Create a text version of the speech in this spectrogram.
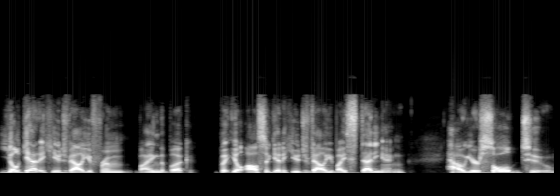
you'll get a huge value from buying the book, but you'll also get a huge value by studying how you're sold to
